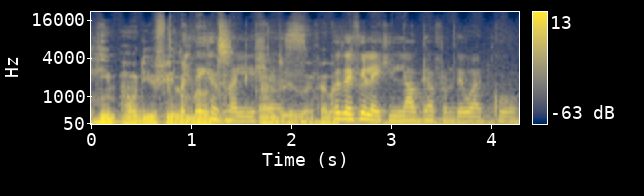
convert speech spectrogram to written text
him how do you feel I about think it was malicious because? I feel like he loved her from the word go.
